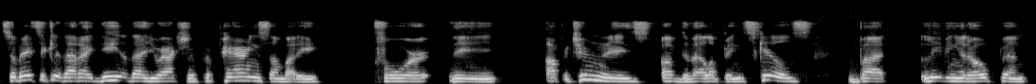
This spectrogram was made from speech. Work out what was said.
So basically, that idea that you're actually preparing somebody for the opportunities of developing skills, but leaving it open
